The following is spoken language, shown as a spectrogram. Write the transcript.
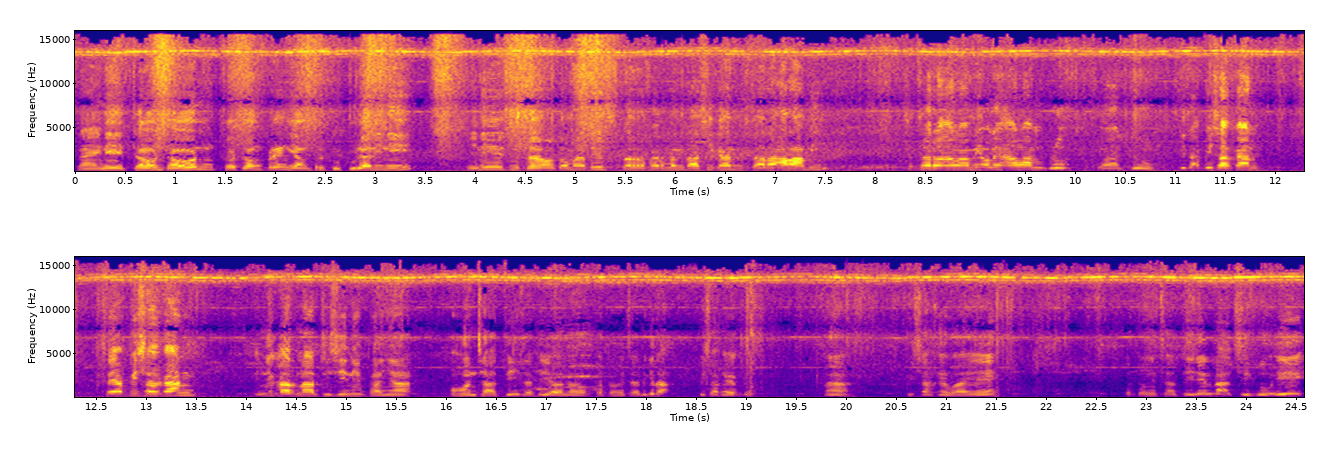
Nah ini daun-daun godong pring yang berguguran ini. Ini sudah otomatis terfermentasikan secara alami. Secara alami oleh alam bro. Waduh kita pisahkan saya pisahkan ini karena di sini banyak pohon jati jadi ono godong jati kita pisah ya bro nah pisah ke wae godong jati ini tak jikui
